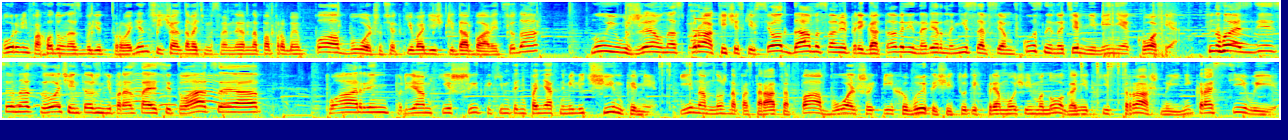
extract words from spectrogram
уровень походу у нас будет пройден. Сейчас давайте мы с вами, наверное, попробуем побольше все-таки водички добавить сюда. Ну и уже у нас практически все. Да, мы с вами приготовили, наверное, не совсем вкусный, но тем не менее кофе. Ну а здесь у нас очень тоже непростая ситуация парень прям кишит какими-то непонятными личинками. И нам нужно постараться побольше их вытащить. Тут их прям очень много, они такие страшные, некрасивые.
